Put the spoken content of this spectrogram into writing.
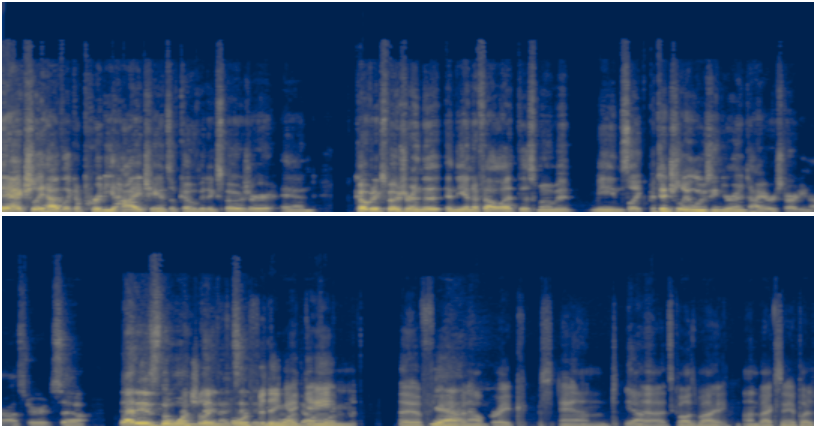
they actually have like a pretty high chance of COVID exposure, and COVID exposure in the in the NFL at this moment means like potentially losing your entire starting roster. So that is the one thing I'd say they need to forfeiting a for. game if you have an outbreak and Yeah. uh, it's caused by unvaccinated players.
